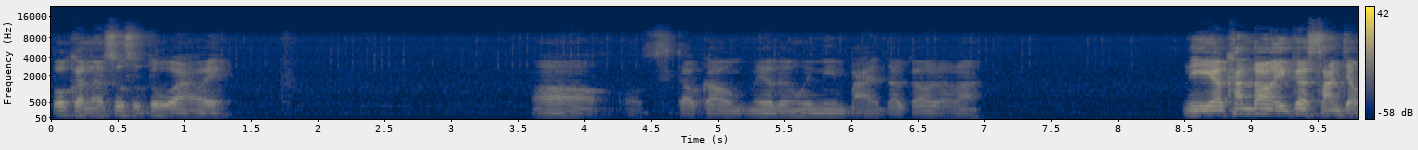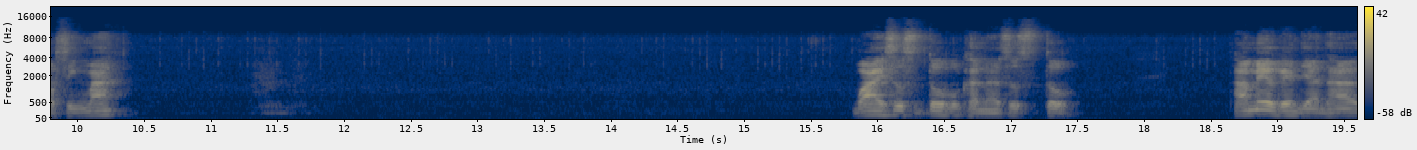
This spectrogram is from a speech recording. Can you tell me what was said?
不可能四十度啊喂！哦，糟糕，没有人会明白，糟糕了啦。你有看到一个三角形吗？Y 四十度不可能四十度。他没有跟你讲，他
